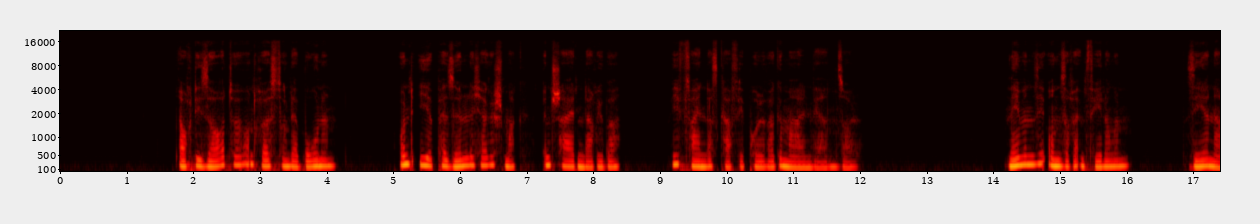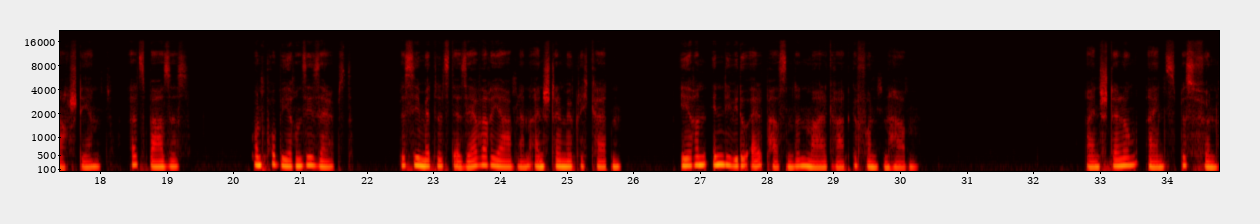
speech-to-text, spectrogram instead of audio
Auch die Sorte und Röstung der Bohnen und ihr persönlicher Geschmack entscheiden darüber, wie fein das Kaffeepulver gemahlen werden soll. Nehmen Sie unsere Empfehlungen, siehe nachstehend, als Basis und probieren Sie selbst, bis Sie mittels der sehr variablen Einstellmöglichkeiten Ihren individuell passenden Mahlgrad gefunden haben. Einstellung 1 bis 5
